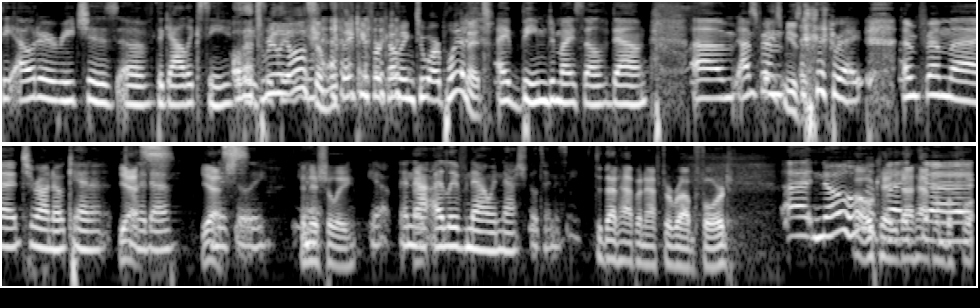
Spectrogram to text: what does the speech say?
The outer reaches of the galaxy. Oh, that's really awesome. Well, thank you for coming to our planet. I beamed myself down. Um, I'm Space from music. right. I'm from uh, Toronto, Canada. Yes. Canada. Yes. Initially. Yeah. Initially. Yeah, and now I live now in Nashville, Tennessee. Did that happen after Rob Ford? Uh, no. Oh, okay, but, that happened uh,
